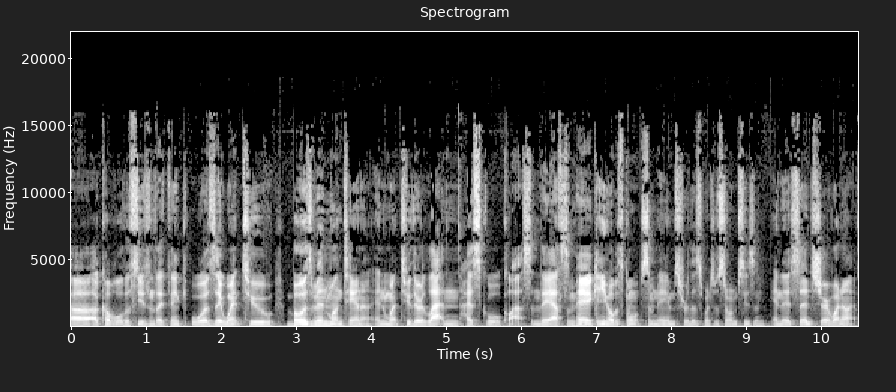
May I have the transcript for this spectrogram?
uh, a couple of the seasons, I think, was they went to Bozeman, Montana, and went to their Latin high school class, and they asked them, "Hey, can you help us come up with some names for this winter storm season?" And they said, "Sure, why not?"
